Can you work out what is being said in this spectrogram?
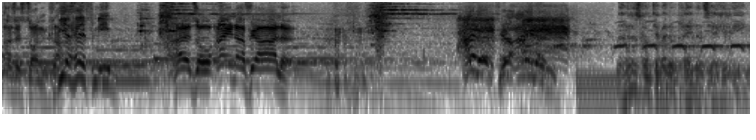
Das ist sonnenklar. Wir helfen ihm. Also einer für alle. Alle für einen! Na, das kommt ja meinen Plänen sehr gelegen.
